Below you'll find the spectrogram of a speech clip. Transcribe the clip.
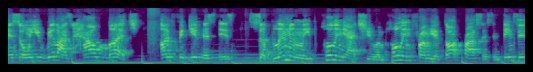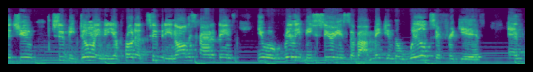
And so when you realize how much unforgiveness is subliminally pulling at you and pulling from your thought process and things that you should be doing and your productivity and all these kind of things, you will really be serious about making the will to forgive and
